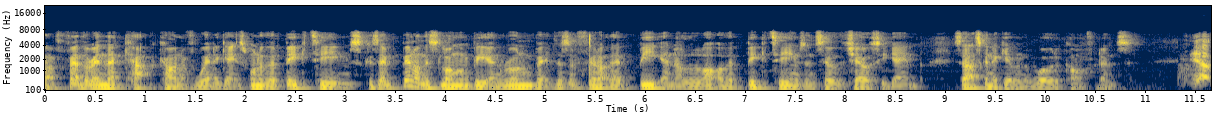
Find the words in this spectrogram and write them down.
that feather in their cap kind of win against one of the big teams because they've been on this long unbeaten run, but it doesn't feel like they've beaten a lot of the big teams until the Chelsea game. So that's going to give them the world of confidence. Yep.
